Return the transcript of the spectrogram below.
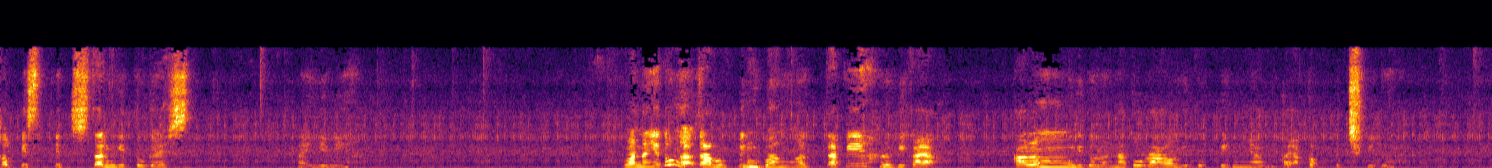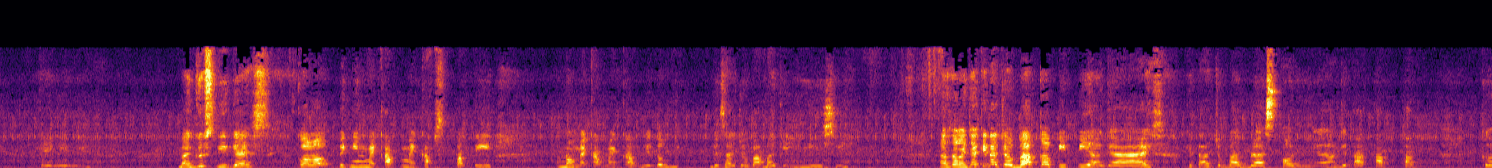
ke piston gitu guys. Kayak gini. Warnanya tuh nggak terlalu pink banget tapi lebih kayak kalem gitu loh natural gitu pinknya tuh kayak ke peach gitu. Kayak gini. Bagus sih guys. Kalau pingin makeup makeup seperti no makeup makeup gitu bisa coba pakai ini sih. Langsung aja kita coba ke pipi ya guys. Kita coba blush onnya kita tap tap ke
